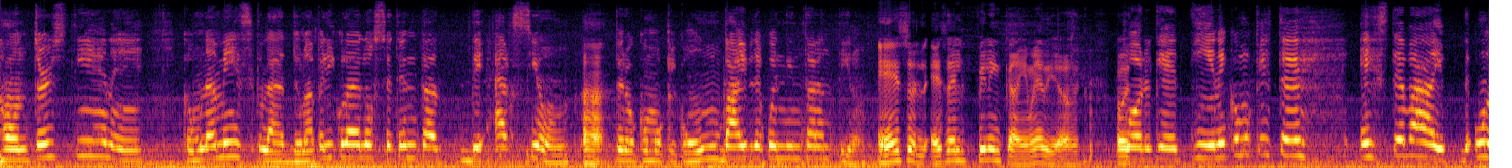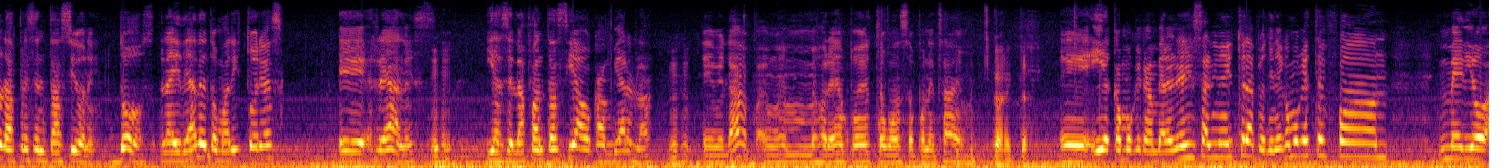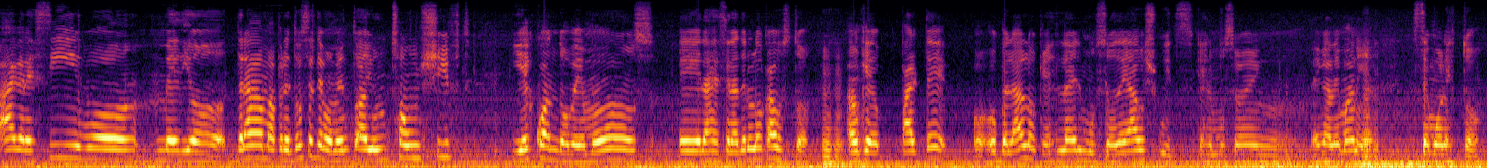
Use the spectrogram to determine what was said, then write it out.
Hunters tiene como una mezcla de una película de los 70 de acción, Ajá. pero como que con un vibe de Quentin Tarantino. Eso ese es el feeling que a mí me dio. Porque- Porque tiene como que este, este vibe, de, uno, las presentaciones, dos, la idea de tomar historias eh, reales Ujú, y hacer la fantasía o cambiarla, ujú. eh, ¿verdad? Un mejor ejemplo de esto, Once Upon a Time. Correcto. Eh, y como que cambiar esa línea de historia, pero tiene como que este fun, medio agresivo, medio drama, pero entonces de momento hay un tone shift y es cuando vemos eh, las escenas del holocausto, aunque parte, o, o, ¿verdad? Lo que es la- el museo de Auschwitz, que es el museo en, en Alemania, se molestó.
